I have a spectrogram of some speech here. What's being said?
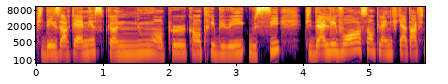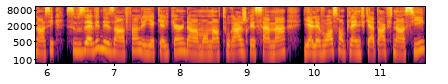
Puis des organismes comme nous, on peut contribuer aussi. Puis d'aller voir son planificateur financier. Si vous avez des enfants, là, il y a quelqu'un dans mon entourage récemment, il allait voir son planificateur financier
